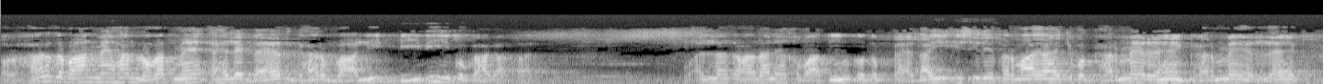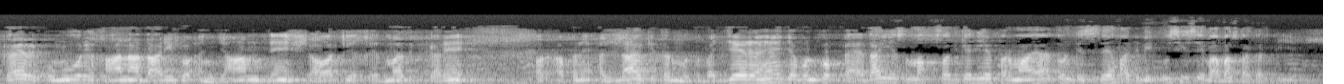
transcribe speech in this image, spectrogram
اور ہر زبان میں، ہر لغت میں اہل بیت گھر والی بیوی ہی کو کہا جاتا ہے۔ اللہ تعالیٰ نے خواتین کو تو پیدا ہی اسی لیے فرمایا ہے کہ وہ گھر میں رہیں، گھر میں رہ کر امور خانہ داری کو انجام دیں، شوہر کی خدمت کریں اور اپنے اللہ کی طرف متوجہ رہیں۔ جب ان کو پیدا ہی اس مقصد کے لیے فرمایا تو ان کی صحت بھی اسی سے وابستہ کرتی ہے۔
